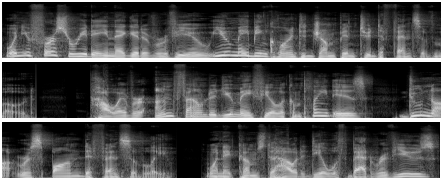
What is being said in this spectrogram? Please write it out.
When you first read a negative review, you may be inclined to jump into defensive mode. However unfounded you may feel a complaint is, do not respond defensively. When it comes to how to deal with bad reviews,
